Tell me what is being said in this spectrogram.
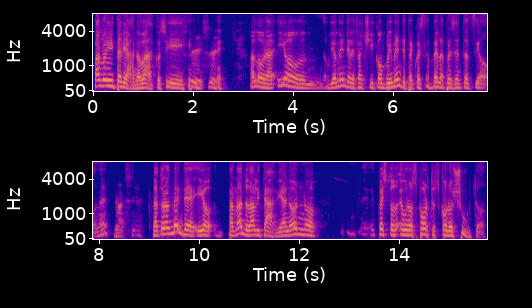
parlo in italiano, va così. Sì, sì. Allora, io ovviamente le faccio i complimenti per questa bella presentazione. Grazie. Naturalmente io parlando dall'Italia, non, questo è uno sport sconosciuto,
